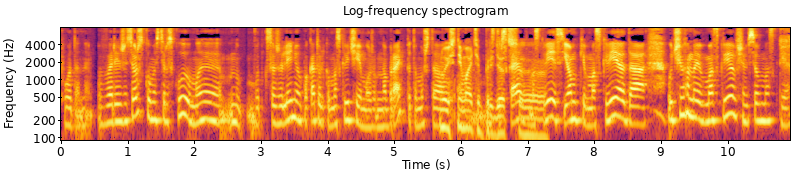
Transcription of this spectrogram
поданы. В режиссерскую мастерскую мы, ну, вот, к сожалению, пока только москвичей можем набрать, потому что... Ну и снимать им придется... в Москве, съемки в Москве, да, ученые в Москве, в общем, все в Москве.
